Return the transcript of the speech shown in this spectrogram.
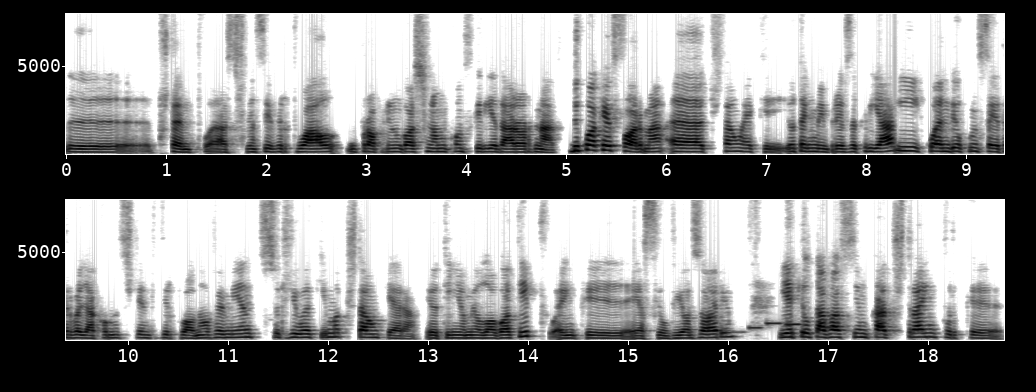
eh, portanto, a assistência virtual, o próprio negócio não me conseguiria dar ordenado. De qualquer forma, a questão é que eu tenho uma empresa criada e quando eu comecei a trabalhar como assistente virtual novamente, surgiu aqui uma questão que era, eu tinha o meu logotipo em que é Silvia Osório e aquilo estava assim um bocado estranho porque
